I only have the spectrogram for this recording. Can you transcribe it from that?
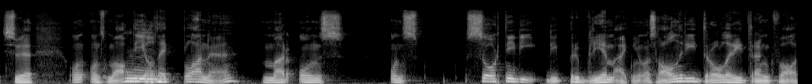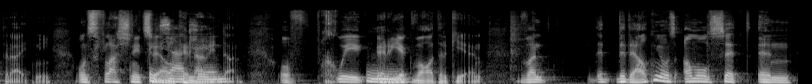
So on, ons maak die hele tyd planne, maar ons ons sort nie die die probleem uit nie. Ons haal nie die droller die drinkwater uit nie. Ons flush net so elke Exactly. nou en dan of gooi 'n mm. reukwatertjie in. Want dit dit help nie ons almal sit in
